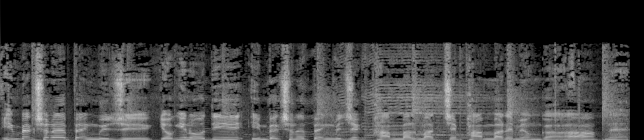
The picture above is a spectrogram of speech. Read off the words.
인백션의 백뮤직. 여긴 어디? 인백션의 백뮤직? 반말 맛집 반말의 명가. 네.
